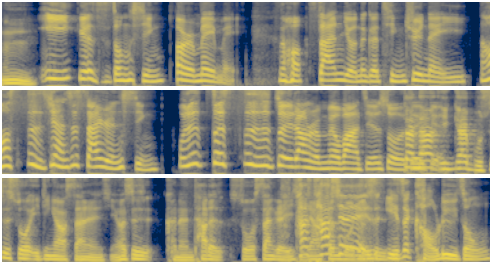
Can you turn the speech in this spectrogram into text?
嗯，一月子中心，二妹妹，然后三有那个情趣内衣，然后四竟然是三人行，我觉得这四是最让人没有办法接受的。但他应该不是说一定要三人行，而是可能他的说三个人一起，他他现在也是也在考虑中。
